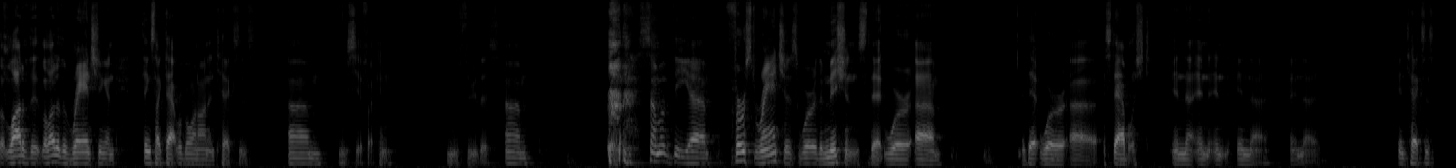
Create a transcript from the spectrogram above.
a, lot of the, a lot of the ranching and things like that were going on in Texas. Um, let me see if I can move through this. Um, some of the uh, first ranches were the missions that were um, that were uh, established in uh, in in in, in, in Texas,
